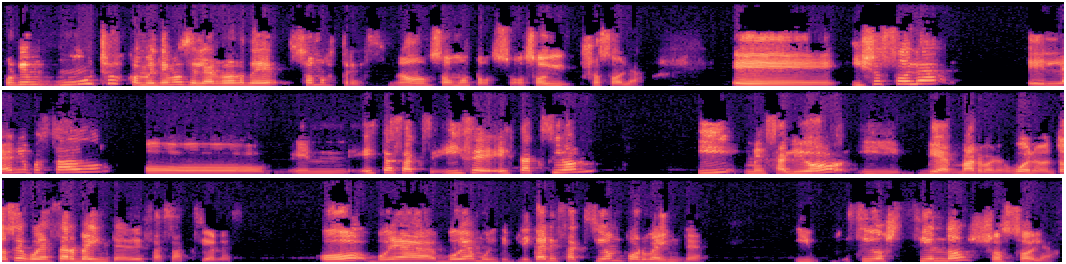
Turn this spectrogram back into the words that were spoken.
Porque muchos cometemos el error de somos tres, ¿no? Somos dos, o soy yo sola. Eh, y yo sola, el año pasado, o en estas hice esta acción y me salió y bien, bárbaro. Bueno, entonces voy a hacer 20 de esas acciones. O voy a, voy a multiplicar esa acción por 20 y sigo siendo yo sola.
